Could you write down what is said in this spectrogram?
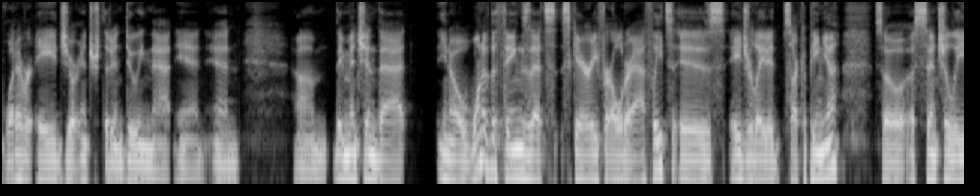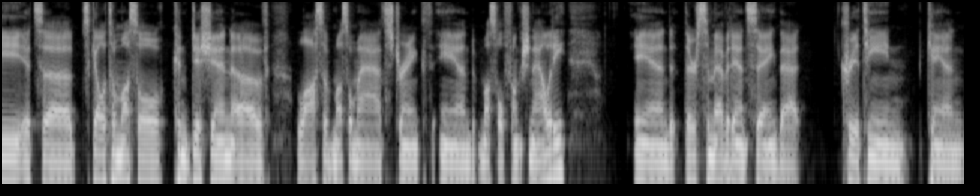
whatever age you're interested in doing that in. And um, they mentioned that you know, one of the things that's scary for older athletes is age related sarcopenia. So essentially, it's a skeletal muscle condition of loss of muscle mass, strength, and muscle functionality. And there's some evidence saying that creatine can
